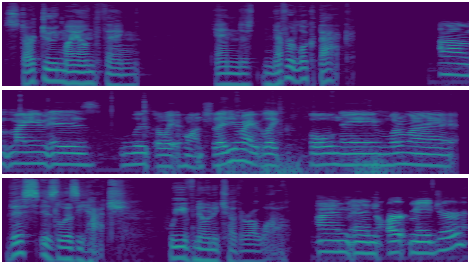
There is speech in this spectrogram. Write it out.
start doing my own thing, and never look back. Um, my name is Liz. Oh wait, hold on. Should I do my like full name? What am I? This is Lizzie Hatch. We've known each other a while. I'm an art major,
